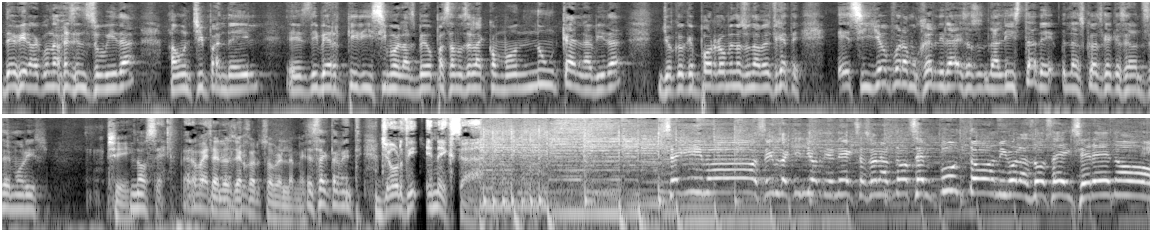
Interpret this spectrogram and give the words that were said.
debe ir alguna vez en su vida a un Chip and Dale. Es divertidísimo, las veo pasándosela como nunca en la vida. Yo creo que por lo menos una vez, fíjate, eh, si yo fuera mujer, dirá, esa es la lista de las cosas que hay que hacer antes de morir. Sí. No sé, pero bueno. Se los dejo sobre la mesa. Exactamente. Jordi en Exa. Seguimos, seguimos aquí en Jordi en Exa, son las 12 en punto, amigo, las 12 y sereno.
